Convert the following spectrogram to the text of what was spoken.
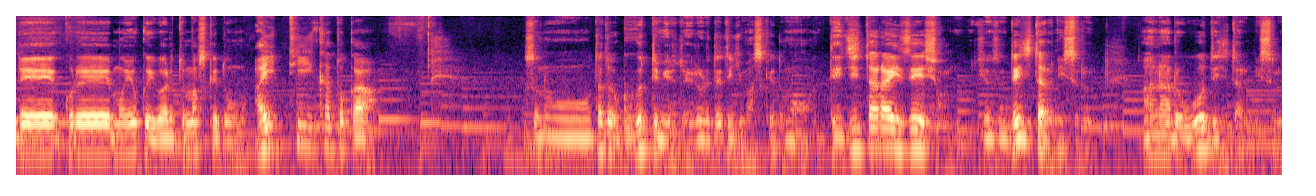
で、これもよく言われてますけども、IT 化とか、その例えばググってみるといろいろ出てきますけどもデジタライゼーションデジタルにするアナログをデジタルにする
